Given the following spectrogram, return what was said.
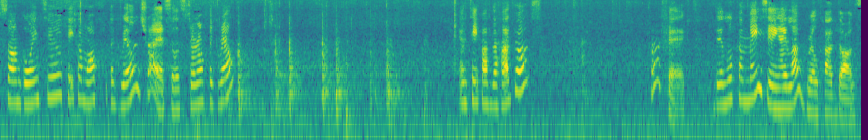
So I'm going to take them off the grill and try it. So let's turn off the grill. And take off the hot dogs. Perfect. They look amazing. I love grilled hot dogs.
